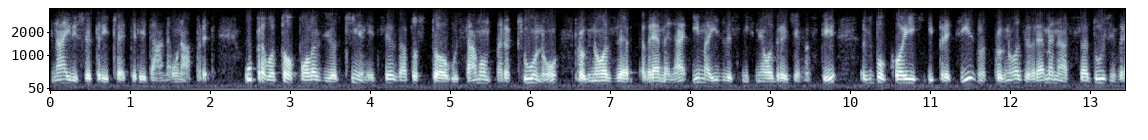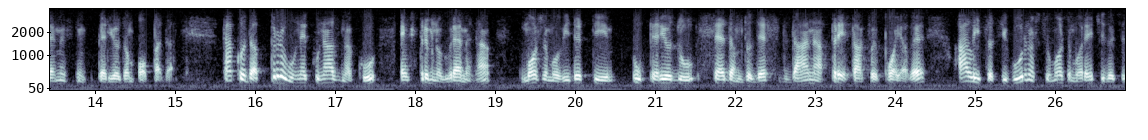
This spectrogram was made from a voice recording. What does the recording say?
najviše 3-4 dana unapred. Upravo to polazi od činjenice zato što u samom računu prognoze vremena ima izvesnih neodređenosti zbog kojih i preciznost prognoze vremena sa dužim vremenskim periodom opada. Tako da prvu neku naznaku ekstremnog vremena možemo videti u periodu 7 do 10 dana pre takve pojave, ali sa sigurnošću možemo reći da će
